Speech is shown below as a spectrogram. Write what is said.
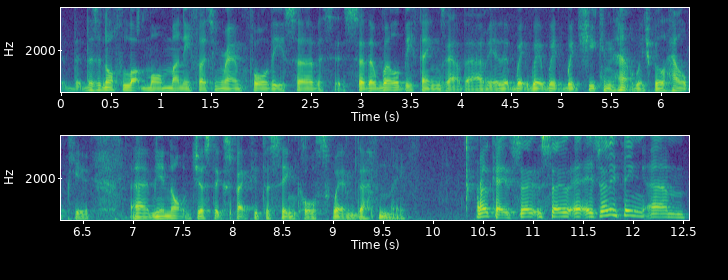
there's an awful lot more money floating around for these services. So there will be things out there, I mean, which you can help, which will help you. Um, you're not just expected to sink or swim, definitely. Okay, so so is there anything? Um,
